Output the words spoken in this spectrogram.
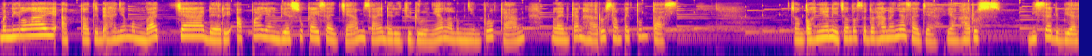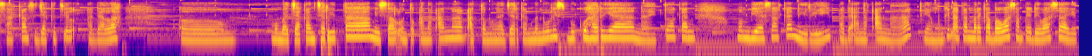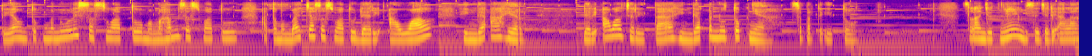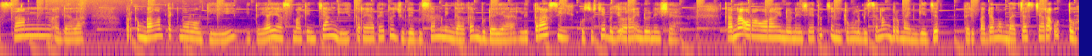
menilai atau tidak hanya membaca dari apa yang dia sukai saja, misalnya dari judulnya lalu menyimpulkan, melainkan harus sampai tuntas. Contohnya nih, contoh sederhananya saja yang harus bisa dibiasakan sejak kecil adalah um, membacakan cerita, misal untuk anak-anak, atau mengajarkan menulis buku harian. Nah, itu akan membiasakan diri pada anak-anak yang mungkin akan mereka bawa sampai dewasa, gitu ya, untuk menulis sesuatu, memahami sesuatu, atau membaca sesuatu dari awal hingga akhir, dari awal cerita hingga penutupnya, seperti itu. Selanjutnya, yang bisa jadi alasan adalah perkembangan teknologi gitu ya yang semakin canggih ternyata itu juga bisa meninggalkan budaya literasi khususnya bagi orang Indonesia. Karena orang-orang Indonesia itu cenderung lebih senang bermain gadget daripada membaca secara utuh.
